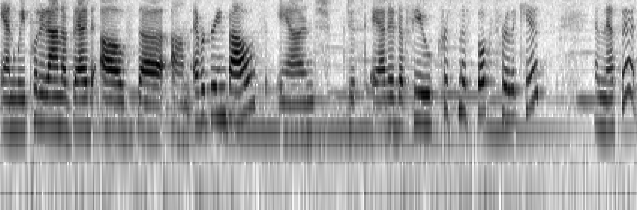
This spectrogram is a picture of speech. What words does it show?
And we put it on a bed of the um, evergreen boughs and just added a few Christmas books for the kids. And that's it.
